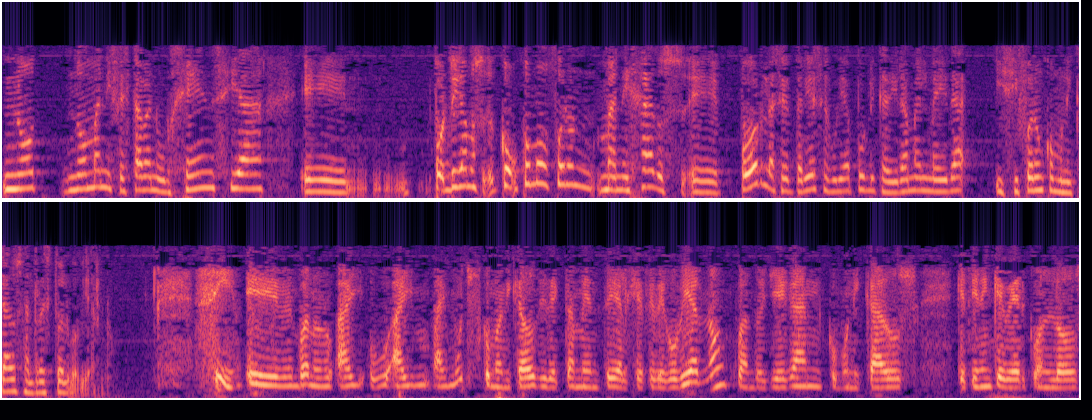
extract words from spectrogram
no no manifestaban urgencia eh, digamos cómo fueron manejados eh, por la Secretaría de Seguridad Pública de Irama Almeida y si fueron comunicados al resto del gobierno Sí, eh, bueno, hay, hay, hay muchos comunicados directamente al jefe de gobierno. Cuando llegan comunicados que tienen que ver con los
